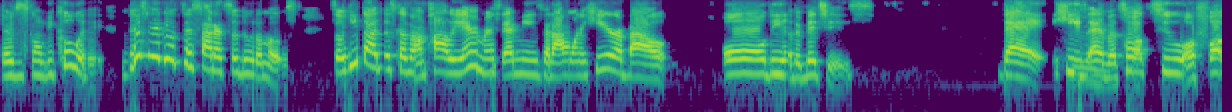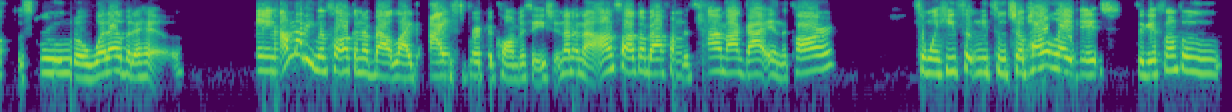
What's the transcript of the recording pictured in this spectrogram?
they're just gonna be cool with it. This nigga decided to do the most. So he thought just because I'm polyamorous, that means that I want to hear about all the other bitches that he's hmm. ever talked to or fucked or screwed or whatever the hell. And I'm not even talking about like icebreaker conversation. No, no, no. I'm talking about from the time I got in the car to when he took me to Chipotle, bitch, to get some food.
